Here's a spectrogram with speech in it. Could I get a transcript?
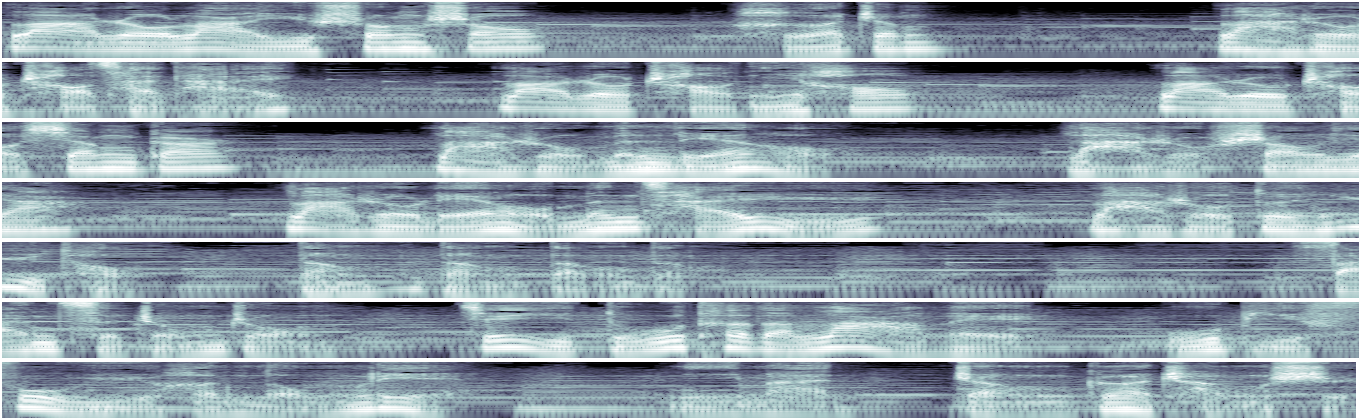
腊肉腊鱼双烧，合蒸；腊肉炒菜苔，腊肉炒泥蒿，腊肉炒香干腊肉焖莲藕，腊肉烧鸭，腊肉莲藕焖柴鱼，腊肉炖芋头。等等等等，凡此种种，皆以独特的辣味，无比馥郁和浓烈，弥漫整个城市。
